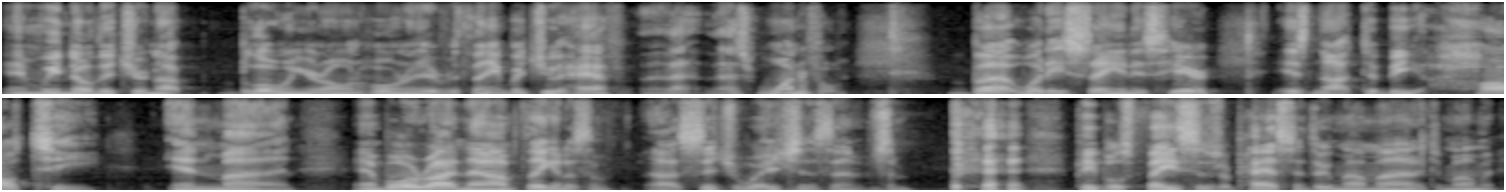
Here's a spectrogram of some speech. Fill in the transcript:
And we know that you're not blowing your own horn and everything, but you have that, that's wonderful. But what he's saying is here is not to be haughty in mind. And boy, right now I'm thinking of some uh, situations and some people's faces are passing through my mind at the moment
